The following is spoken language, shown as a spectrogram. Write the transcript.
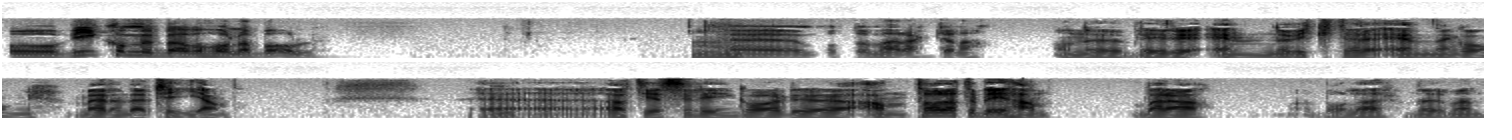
Och vi kommer behöva hålla boll Mm. eh, mot de här rackarna. Och nu blir det ännu viktigare än en gång med den där tian. Eh, att Jesse Lingard, eh, antar att det blir han, bara bollar nu, men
